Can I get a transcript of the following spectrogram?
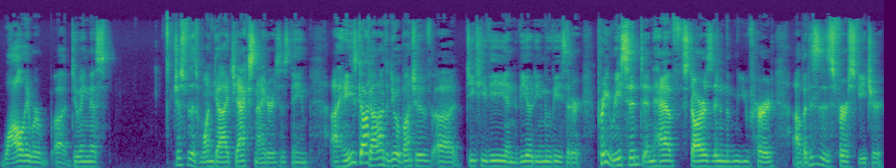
while they were uh, doing this. Just for this one guy, Jack Snyder is his name. Uh, and he's got, gone on to do a bunch of uh, DTV and VOD movies that are pretty recent and have stars in them you've heard. Uh, but this is his first feature,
